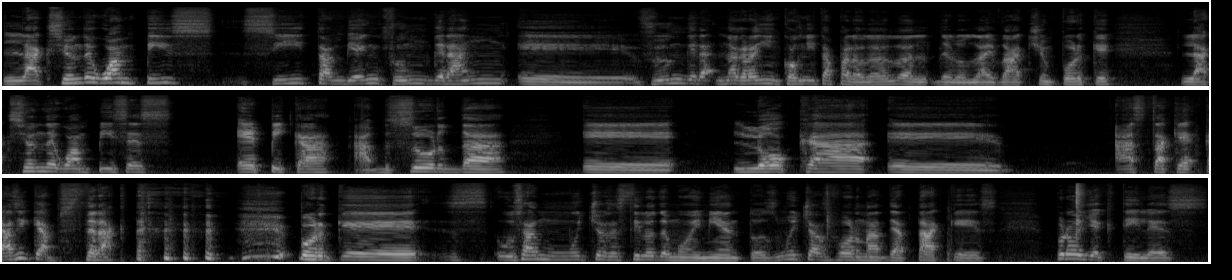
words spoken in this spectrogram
La acción de One Piece sí también fue un gran, eh, fue una gran incógnita para hablar de los live action porque la acción de One Piece es épica, absurda, eh, loca, eh, hasta que casi que abstracta, porque usan muchos estilos de movimientos, muchas formas de ataques, proyectiles,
